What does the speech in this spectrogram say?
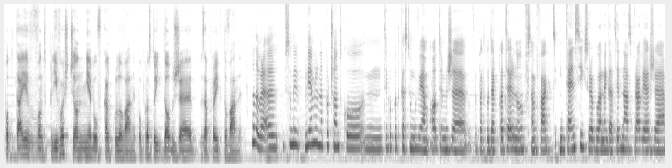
poddaje w wątpliwość, czy on nie był wkalkulowany, po prostu i dobrze zaprojektowany. No dobra, ale w sumie wiem, że na początku mm, tego podcastu mówiłam o tym, że w wypadku Dark Patternów sam fakt intencji, która była negatywna, sprawia, że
